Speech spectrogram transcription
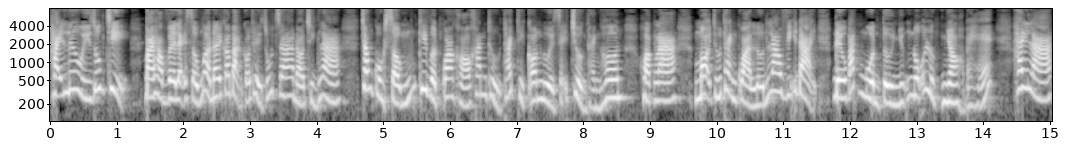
Hãy lưu ý giúp chị Bài học về lẽ sống ở đây các bạn có thể rút ra đó chính là Trong cuộc sống khi vượt qua khó khăn thử thách thì con người sẽ trưởng thành hơn. Hoặc là mọi thứ thành quả lớn lao vĩ đại đều bắt nguồn từ những nỗ lực nhỏ bé. Hay là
